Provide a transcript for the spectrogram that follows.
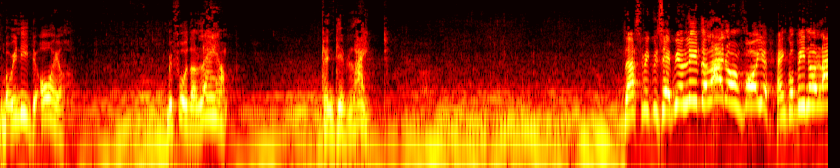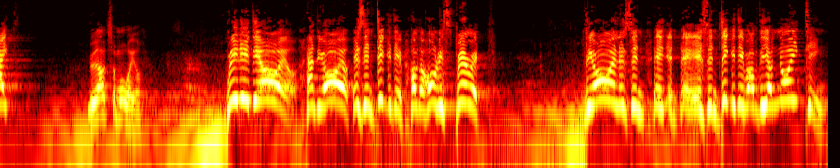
But we need the oil before the lamp can give light. Last week we said, we'll leave the light on for you. Ain't gonna be no light without some oil. We need the oil, and the oil is indicative of the Holy Spirit. The oil is, in, is indicative of the anointing.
